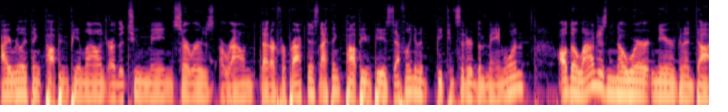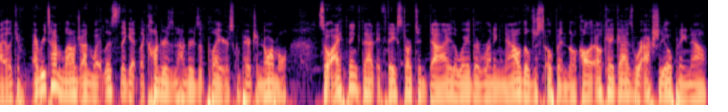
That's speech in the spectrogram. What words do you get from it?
i really think pot pvp and lounge are the two main servers around that are for practice and i think pot pvp is definitely going to be considered the main one Although Lounge is nowhere near gonna die. Like if every time Lounge on whitelist, they get like hundreds and hundreds of players compared to normal. So I think that if they start to die the way they're running now, they'll just open. They'll call it, okay guys, we're actually opening now.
